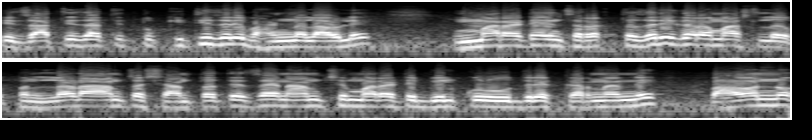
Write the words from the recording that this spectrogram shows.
ते जाती जाती तू किती जरी भांडणं लावले मराठ्यांचं रक्त जरी गरम असलं पण लढा आमचा शांततेचा आहे आणि आमचे मराठी बिलकुल उद्रेक करणार नाही. भावांनो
